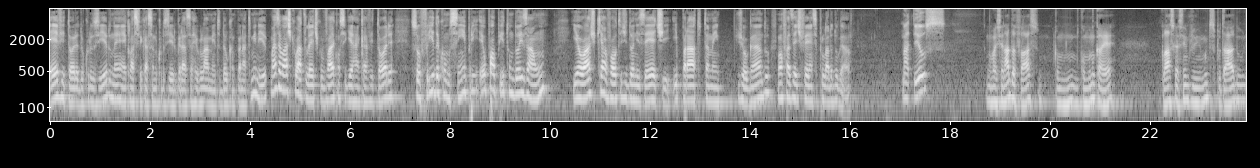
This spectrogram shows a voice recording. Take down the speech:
é vitória do Cruzeiro, né? É classificação do Cruzeiro graças ao regulamento do Campeonato Mineiro. Mas eu acho que o Atlético vai conseguir arrancar a vitória, sofrida como sempre. Eu palpito um 2 a 1 e eu acho que a volta de Donizete e Prato também jogando vão fazer a diferença pro lado do Galo. Matheus. Não vai ser nada fácil, como, como nunca é. O clássico é sempre muito disputado.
